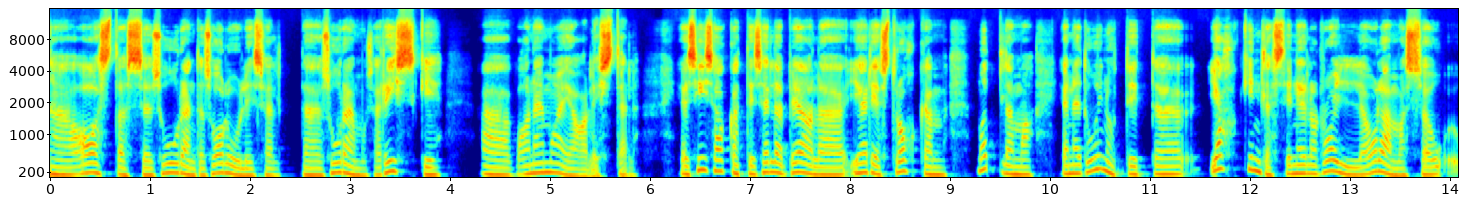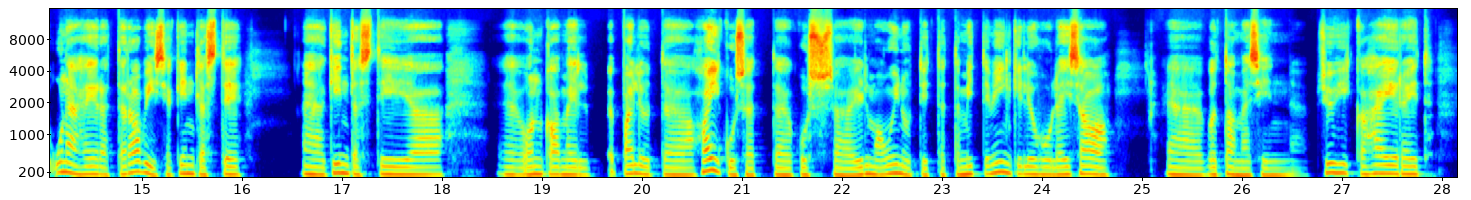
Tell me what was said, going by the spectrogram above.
aastas suurendas oluliselt Äh, suremuse riski äh, vanemaealistel. ja siis hakati selle peale järjest rohkem mõtlema ja need uinutid, äh, jah, kindlasti neil on roll olemas unehäirete ravis ja kindlasti, kindlasti on ka meil paljud haigused, kus ilma uinutiteta mitte mingil juhul ei saa. võtame siin psüühikahäireid Äh,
